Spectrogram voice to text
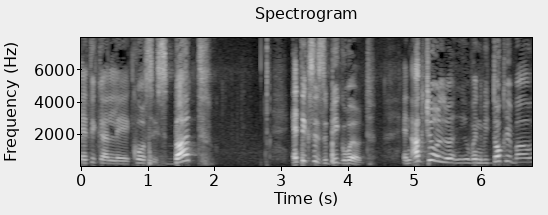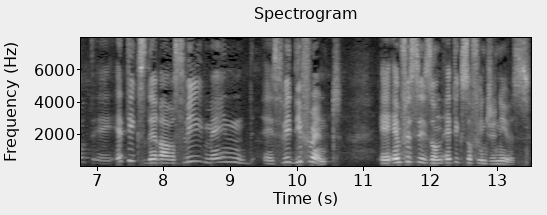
ethical courses. But ethics is a big word. And actually, when we talk about uh, ethics, there are three main, uh, three different emphasis on ethics of engineers.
